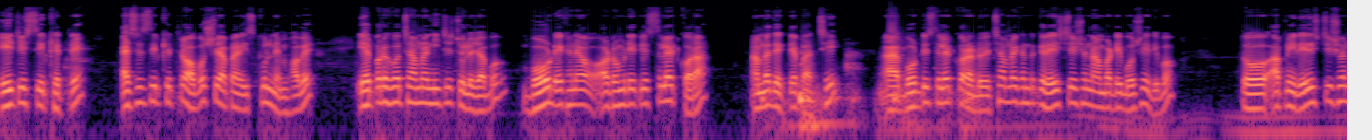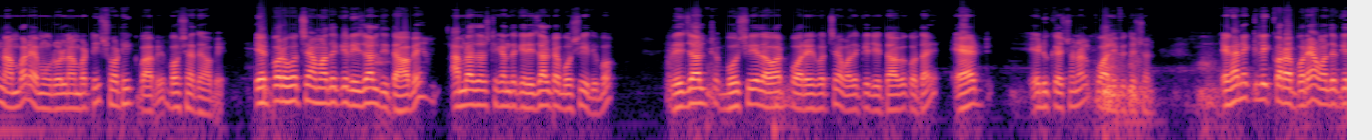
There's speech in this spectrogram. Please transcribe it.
এইচএসসির ক্ষেত্রে। এসএসসির ক্ষেত্রে অবশ্যই আপনার স্কুল নেম হবে। এরপরে হচ্ছে আমরা নিচে চলে যাব। বোর্ড এখানে অটোমেটিকলি সিলেক্ট করা। আমরা দেখতে পাচ্ছি বোর্ডটি সিলেক্ট করা রয়েছে। আমরা এখান থেকে রেজিস্ট্রেশন নাম্বারটি বসিয়ে দিব। তো আপনি রেজিস্ট্রেশন নাম্বার এবং রোল নাম্বারটি সঠিকভাবে বসাতে হবে। এরপরে হচ্ছে আমাদেরকে রেজাল্ট দিতে হবে। আমরা জাস্ট এখান থেকে রেজাল্টটা বসিয়ে দিব। রেজাল্ট বসিয়ে দেওয়ার পরে হচ্ছে আমাদেরকে যেতে হবে কোথায়? অ্যাড এডুকেশনাল কোয়ালিফিকেশন এখানে ক্লিক করার পরে আমাদেরকে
